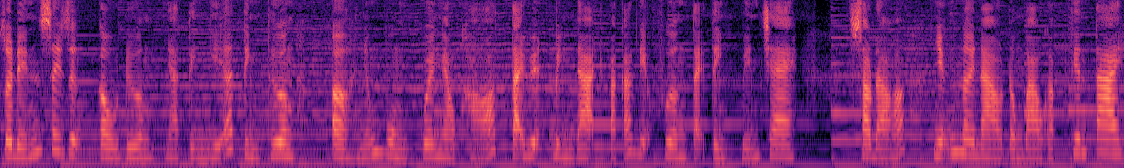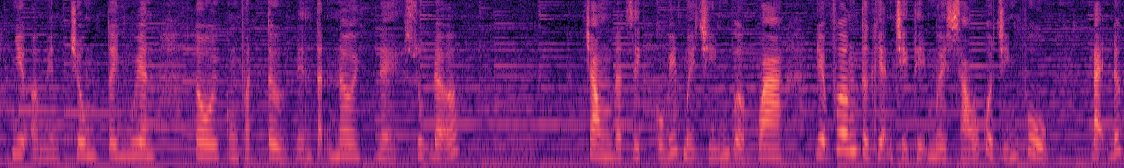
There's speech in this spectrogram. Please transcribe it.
rồi đến xây dựng cầu đường, nhà tình nghĩa, tình thương ở những vùng quê nghèo khó tại huyện Bình Đại và các địa phương tại tỉnh Bến Tre. Sau đó, những nơi nào đồng bào gặp thiên tai như ở miền Trung, Tây Nguyên, tôi cùng Phật tử đến tận nơi để giúp đỡ. Trong đợt dịch COVID-19 vừa qua, địa phương thực hiện chỉ thị 16 của chính phủ, Đại Đức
